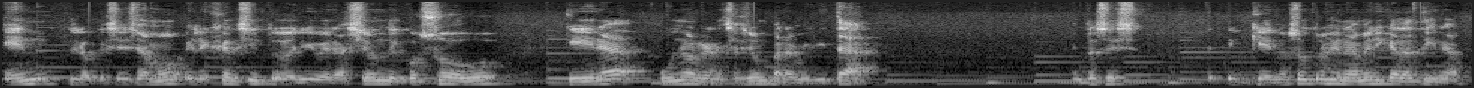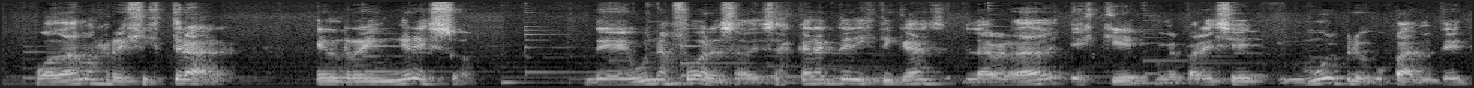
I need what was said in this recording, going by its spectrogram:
en lo que se llamó el Ejército de Liberación de Kosovo, que era una organización paramilitar. Entonces, que nosotros en América Latina podamos registrar el reingreso de una fuerza de esas características, la verdad es que me parece muy preocupante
